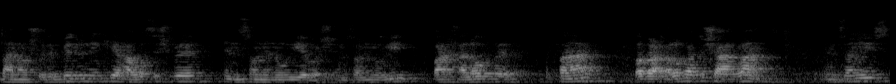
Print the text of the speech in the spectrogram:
بنا شده بدون اینکه حواسش به انسان نوعیه باشه. انسان نوعی برخلاف فرد و برخلاف حتی شهروند. انسانی است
